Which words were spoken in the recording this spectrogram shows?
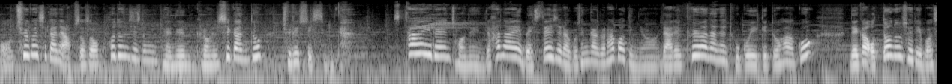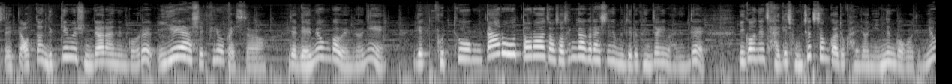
어, 출근 시간에 앞서서 허둥지둥 되는 그런 시간도 줄일 수 있습니다. 스타일은 저는 이제 하나의 메시지라고 생각을 하거든요. 나를 표현하는 도구이기도 하고 내가 어떤 옷을 입었을 때 어떤 느낌을 준다라는 거를 이해하실 필요가 있어요. 이제 내면과 외면이 이게 보통 따로 떨어져서 생각을 하시는 분들이 굉장히 많은데 이거는 자기 정체성과도 관련이 있는 거거든요.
